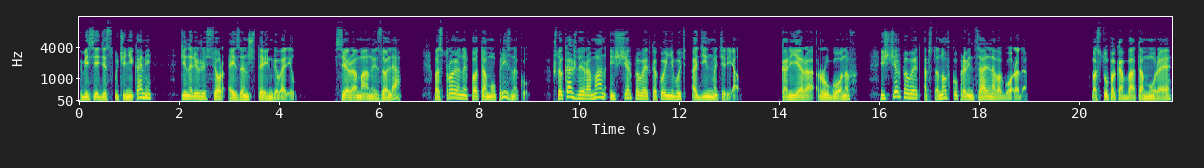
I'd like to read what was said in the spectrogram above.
В беседе с учениками кинорежиссер Эйзенштейн говорил, «Все романы Золя построены по тому признаку, что каждый роман исчерпывает какой-нибудь один материал. Карьера Ругонов исчерпывает обстановку провинциального города. Поступок аббата Муре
